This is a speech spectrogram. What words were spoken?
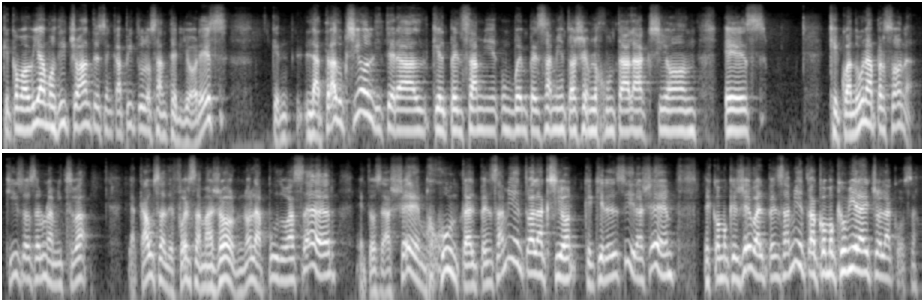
que como habíamos dicho antes en capítulos anteriores, que la traducción literal que el pensamiento, un buen pensamiento Hashem lo junta a la acción es que cuando una persona quiso hacer una mitzvah, y a causa de fuerza mayor no la pudo hacer, entonces Hashem junta el pensamiento a la acción. ¿Qué quiere decir? Hashem es como que lleva el pensamiento a como que hubiera hecho la cosa.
